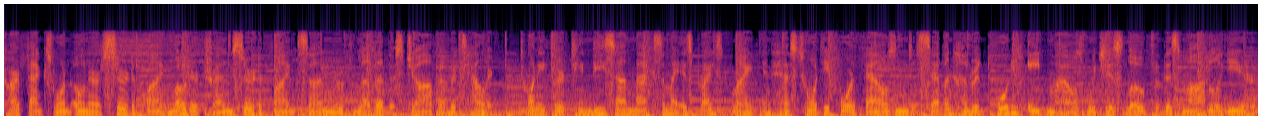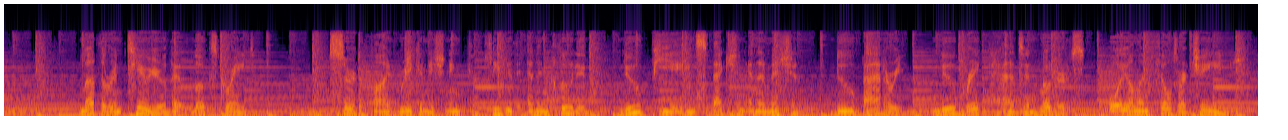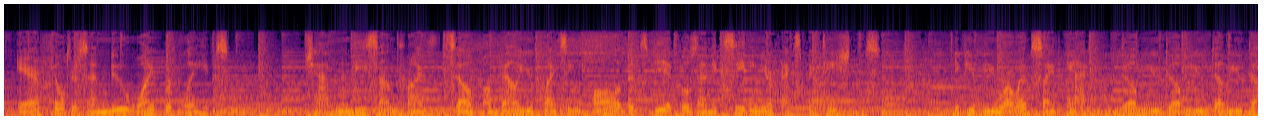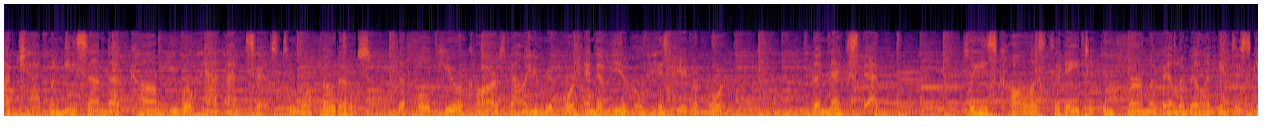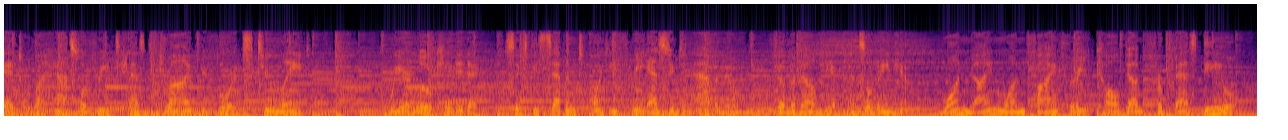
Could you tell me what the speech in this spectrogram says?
Carfax One owner certified Motor Trend certified sunroof leather This Java Metallic 2013 Nissan Maxima is priced right and has 24,748 miles which is low for this model year. Leather interior that looks great. Certified reconditioning completed and included, new PA inspection and emission, new battery, new brake pads and rotors, oil and filter change, air filters and new wiper blades. Chapman Nissan prides itself on value pricing all of its vehicles and exceeding your expectations. If you view our website at www.chapmannissan.com you will have access to more photos, the full Pure Cars Value Report and a Vehicle History Report. The next step? Please call us today to confirm availability and to schedule a hassle-free test drive before it's too late. We are located at 6723 Essington Avenue, Philadelphia, Pennsylvania, 19153 Call Doug for best deal.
